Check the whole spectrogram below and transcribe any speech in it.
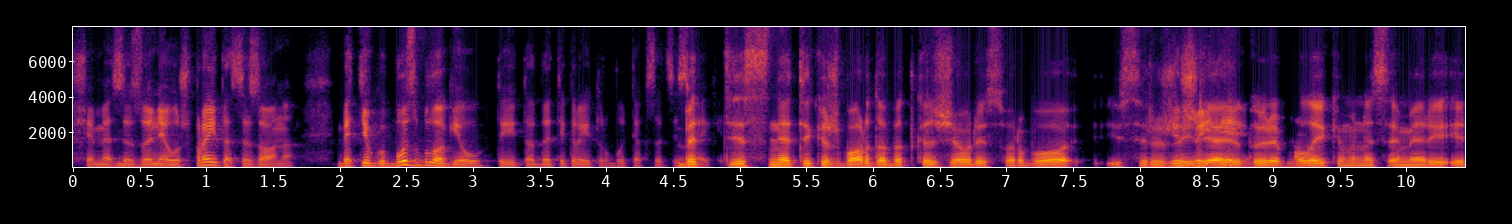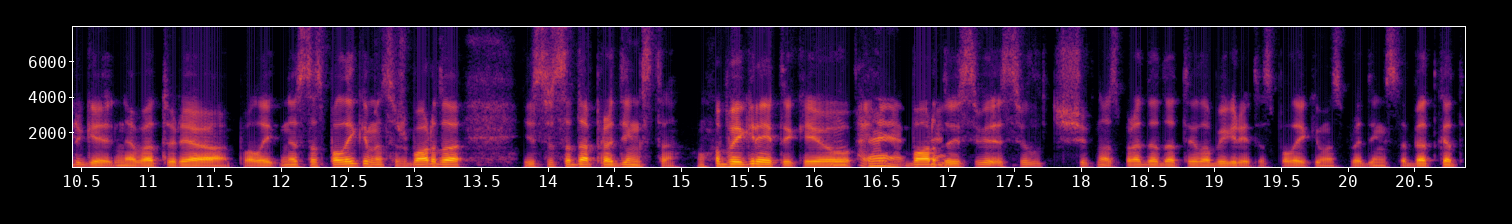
šiame sezone už praeitą sezoną. Bet jeigu bus blogiau, tai tada tikrai turbūt teks atsisakyti. Bet jis ne tik iš bordo, bet kas žiauriai svarbu, jis ir iš žaidėjų, turi palaikymą, nes Emery irgi neva turėjo palaikymą, nes tas palaikymas iš bordo, jis visada pradingsta. Labai greitai, kai jau nu, bordo šiknos pradeda, tai labai greitas palaikymas pradingsta. Bet kad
